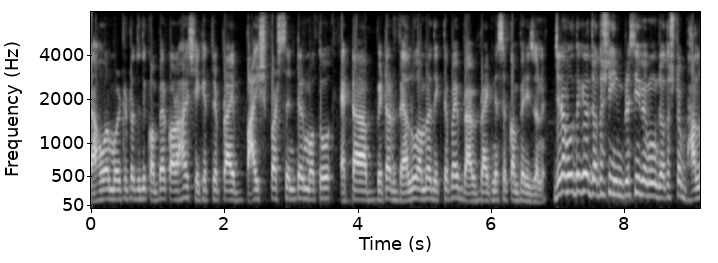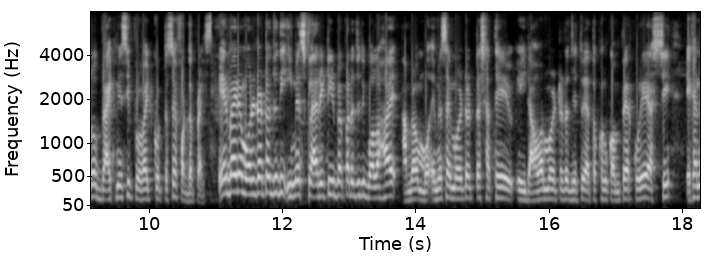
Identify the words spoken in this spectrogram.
ডাহোয়ার মনিটরটা যদি কম্পেয়ার করা হয়, সেক্ষেত্রে প্রায় বাইশ পার্সেন্টের মতো একটা বেটার ভ্যালু আমরা দেখতে পাই ব্রাইটনেসের কম্প্যারিজনে যেটা বলতে গেলে যথেষ্ট ইমপ্রেসিভ এবং যথেষ্ট ভালো ব্রাইটনেসই প্রোভাইড করতেছে ফর দ্য প্রাইস এর বাইরে মনিটরটা যদি ইমেজ ক্ল্যারিটির ব্যাপারে যদি বলা হয়, আমরা এমএসআই মনিটরটার সাথে এই ডাওয়ার মনিটরটা যেহেতু এতক্ষণ কম্পেয়ার করে আসছি, এখানে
